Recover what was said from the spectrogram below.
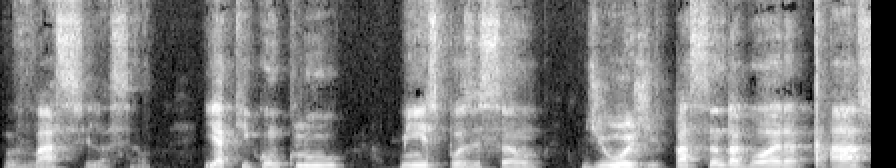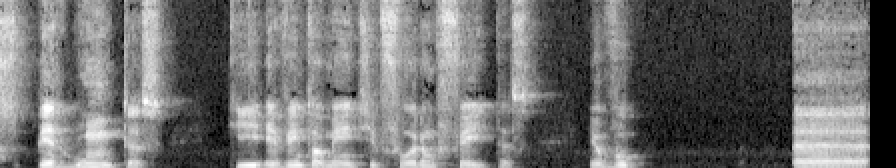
vacilação. E aqui concluo minha exposição de hoje, passando agora às perguntas que eventualmente foram feitas. Eu vou Uh,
